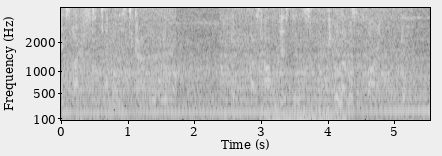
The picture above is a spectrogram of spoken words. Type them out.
minutes left, 10 minutes to go. That's half distance. Fuel levels are fine.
